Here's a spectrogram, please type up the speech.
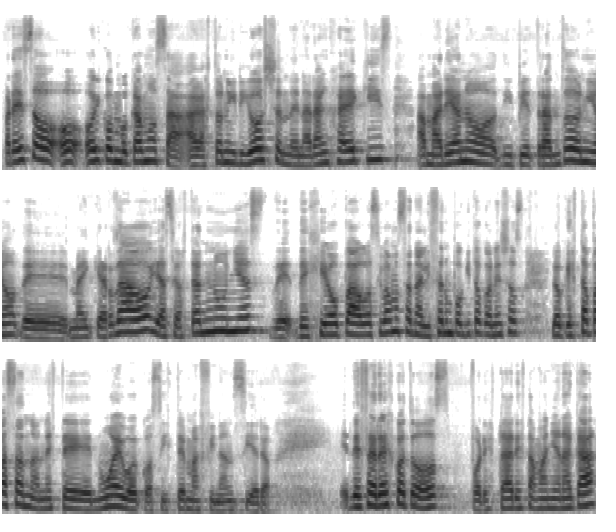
para eso hoy convocamos a, Gastón Irigoyen de Naranja X, a Mariano Di Pietrantonio de MakerDAO y a Sebastián Núñez de, de, Geopagos y vamos a analizar un poquito con ellos lo que está pasando en este nuevo ecosistema financiero. Les agradezco a todos por estar esta mañana acá.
